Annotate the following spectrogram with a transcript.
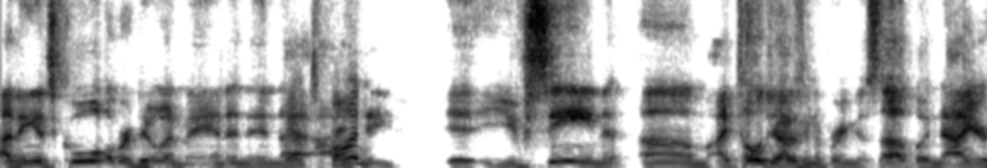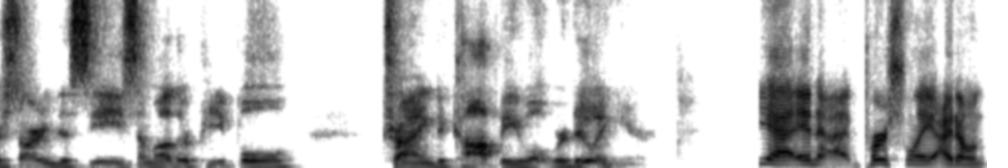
I think it's cool what we're doing, man, and and yeah, it's I, fun. I it, you've seen. Um, I told you I was going to bring this up, but now you're starting to see some other people trying to copy what we're doing here. Yeah, and I, personally, I don't.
